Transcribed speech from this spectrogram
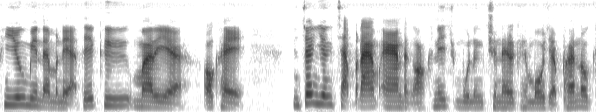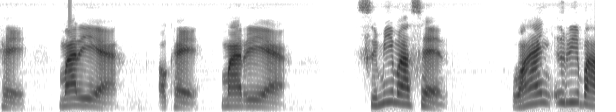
ភ្ញៀវមានតែម្នាក់ទេគឺ Maria អូខេអញ្ចឹងយើងចាប់ផ្ដើមអានទាំងអស់គ្នាជាមួយនឹង Channel Camo Japan អូខេ Maria អូខេ Maria すみません วานริบา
